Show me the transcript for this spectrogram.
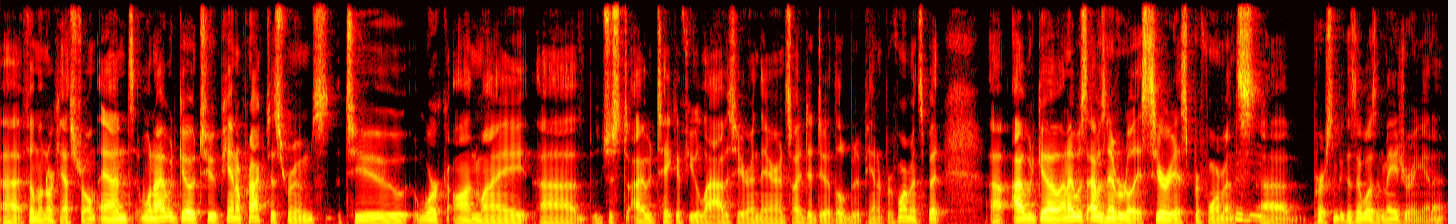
uh, film and orchestral. And when I would go to piano practice rooms to work on my, uh, just I would take a few labs here and there, and so I did do a little bit of piano performance. But uh, I would go, and I was I was never really a serious performance uh, person because I wasn't majoring in it.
